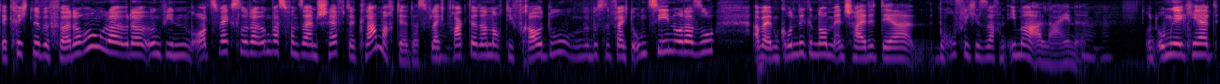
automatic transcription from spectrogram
Der kriegt eine Beförderung oder, oder irgendwie einen Ortswechsel oder irgendwas von seinem Chef. Klar macht er das. Vielleicht fragt er dann noch die Frau, du, wir müssen vielleicht umziehen oder so. Aber im Grunde genommen entscheidet der berufliche Sachen immer alleine. Mhm. Und umgekehrt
